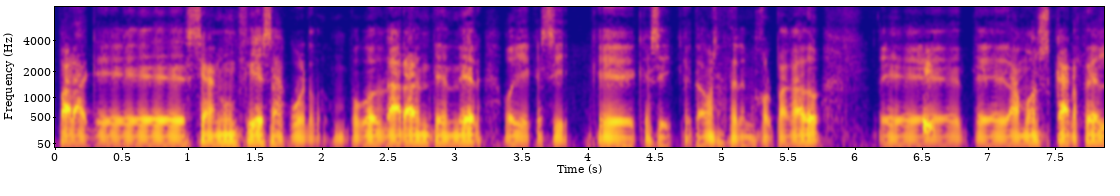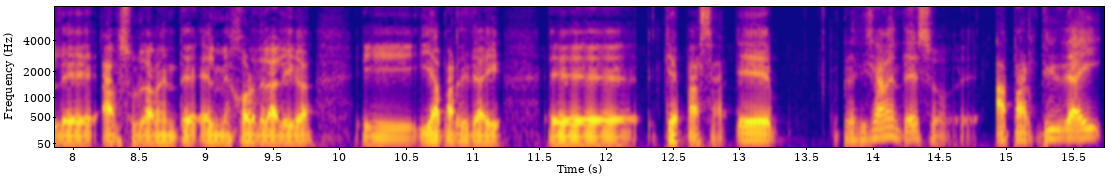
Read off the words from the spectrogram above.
para que se anuncie ese acuerdo. Un poco dar a entender, oye, que sí, que, sí, que te vamos a hacer el mejor pagado, eh, te damos cárcel de absolutamente el mejor de la liga y, a partir de ahí, eh, ¿qué pasa? Eh, precisamente eso, a partir de ahí,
